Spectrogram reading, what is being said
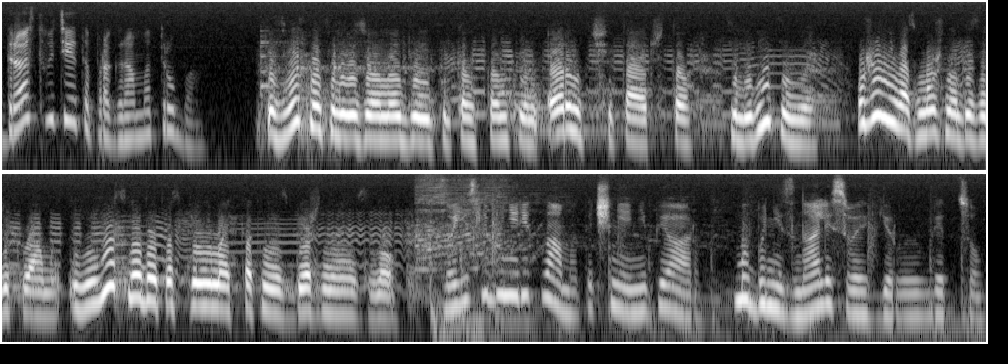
Здравствуйте, это программа «Труба». Известный телевизионный деятель Константин Эрнст считает, что телевидение уже невозможно без рекламы, и ее следует воспринимать как неизбежное зло. Но если бы не реклама, точнее не пиар, мы бы не знали своих героев в лицо.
